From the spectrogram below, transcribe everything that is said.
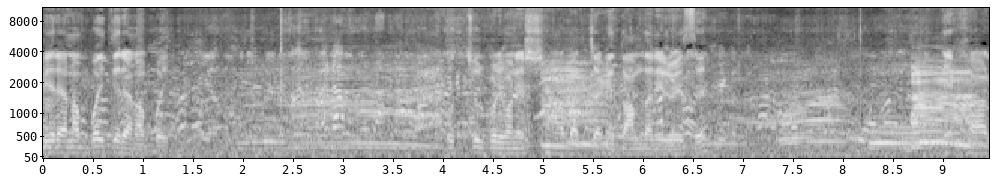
বিরানব্বই তিরানব্বই। প্রচুর পরিমাণে বাচ্চা কিন্তু আমদানি রয়েছে। দেখার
